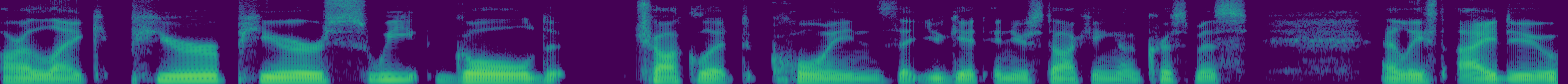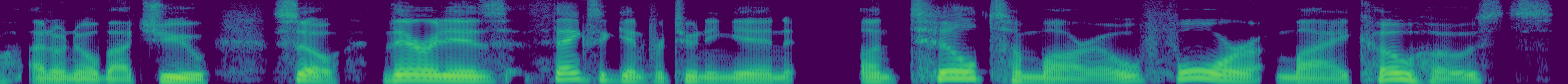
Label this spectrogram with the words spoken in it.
are like pure, pure sweet gold chocolate coins that you get in your stocking on Christmas. At least I do. I don't know about you. So there it is. Thanks again for tuning in. Until tomorrow, for my co hosts,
